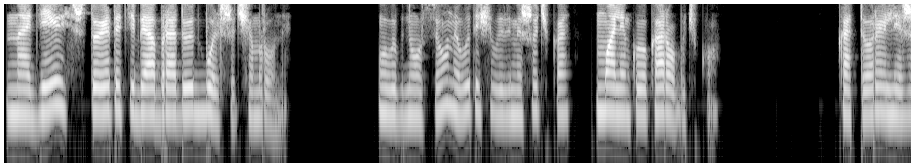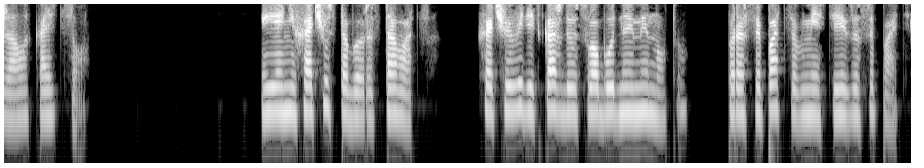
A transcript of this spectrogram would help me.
Надеюсь, что это тебя обрадует больше, чем руны». Улыбнулся он и вытащил из мешочка маленькую коробочку, в которой лежало кольцо. «Я не хочу с тобой расставаться. Хочу видеть каждую свободную минуту, просыпаться вместе и засыпать.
